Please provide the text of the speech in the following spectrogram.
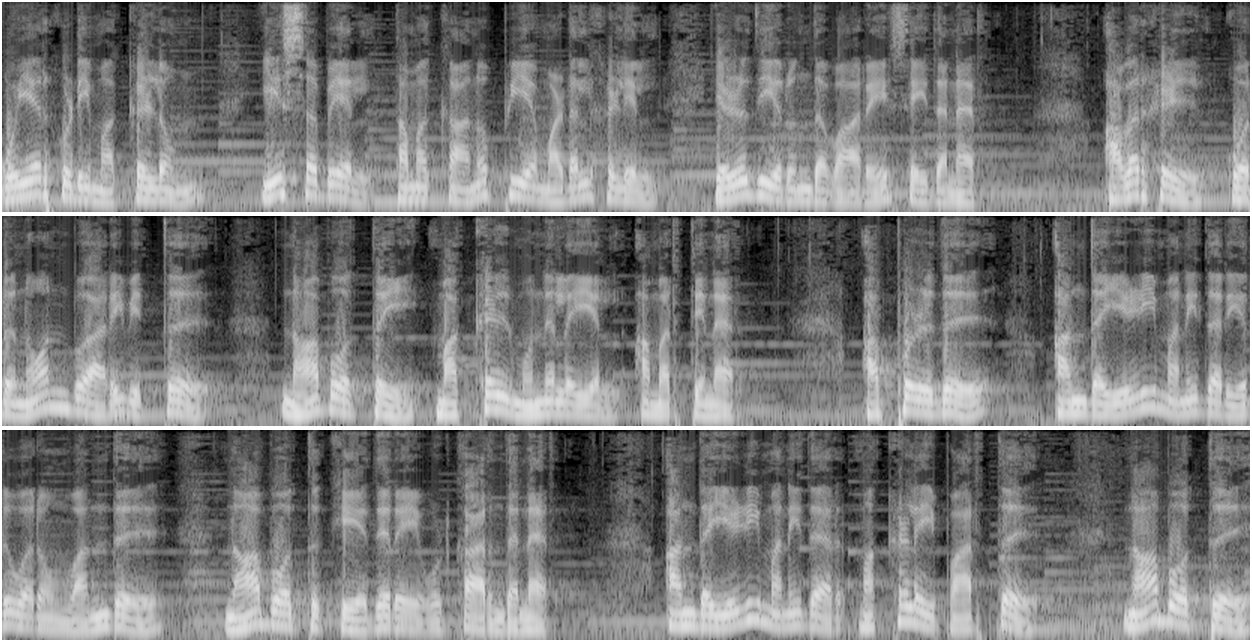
உயர்குடி மக்களும் ஈசபேல் தமக்கு அனுப்பிய மடல்களில் எழுதியிருந்தவாறே செய்தனர். அவர்கள் ஒரு நோன்பு அறிவித்து நாபோத்தை மக்கள் முன்னிலையில் அமர்த்தினர். அப்பொழுது அந்த இழி மனிதர் இருவரும் வந்து நாபோத்துக்கு எதிரே உட்கார்ந்தனர். அந்த இழி மனிதர் மக்களை பார்த்து நாபோத்து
